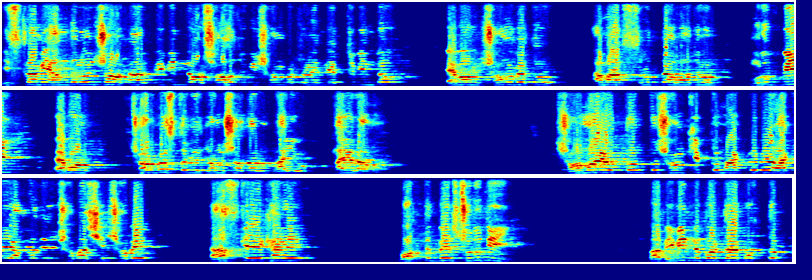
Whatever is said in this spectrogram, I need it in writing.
ইসলামী আন্দোলন সহ তার বিভিন্ন সহযোগী সংগঠনের নেতৃবৃন্দ এবং সমবেত আমার শ্রদ্ধা ভাজন মুরব্বী এবং সর্বস্তরের জনসাধারণ ভাই ভাইয়ের আমার। সময় অত্যন্ত সংক্ষিপ্ত মাগরেবের আগে আমাদের সভা শেষ হবে। আজকে এখানে বক্তব্যের শুরুতেই বা বিভিন্ন পর্যায়ে বক্তব্য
